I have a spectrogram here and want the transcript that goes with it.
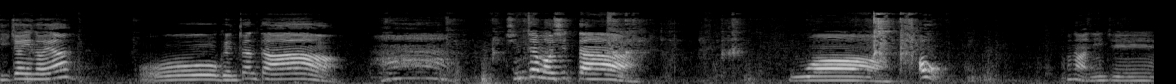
디자이너야? 오 괜찮다 진짜 멋있다 우와 어우 그건 아니지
